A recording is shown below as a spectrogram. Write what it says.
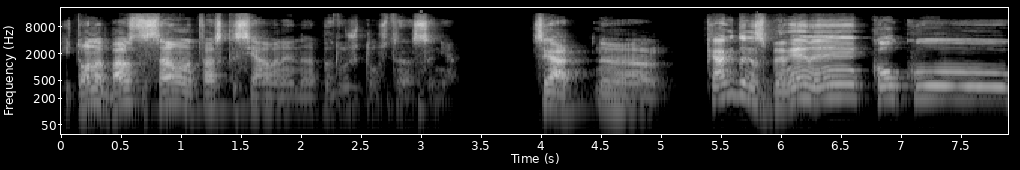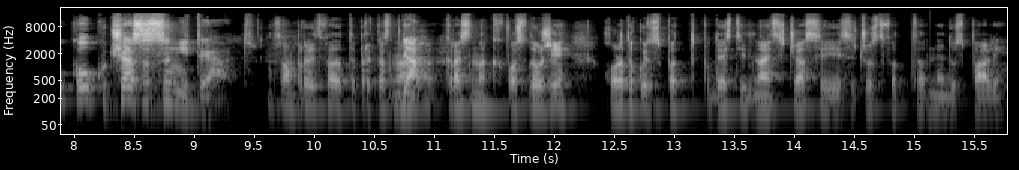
и то на базата само на това скъсяване на продължителността на съня. Сега, как да разбереме колко, колко часа сън ни трябват? Само преди това да те прекъсна, да. Краси на какво се дължи хората, които спят по 10-11 часа и се чувстват недоспали?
